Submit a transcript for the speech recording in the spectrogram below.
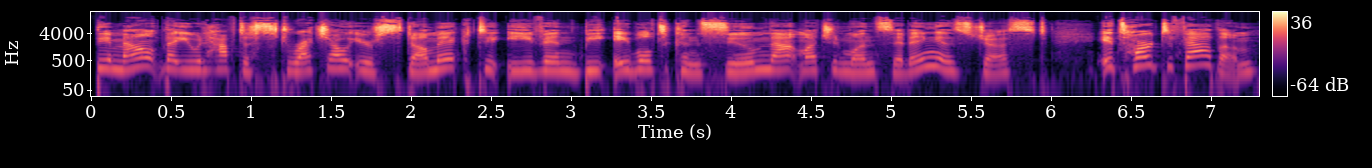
the amount that you would have to stretch out your stomach to even be able to consume that much in one sitting is just it's hard to fathom.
